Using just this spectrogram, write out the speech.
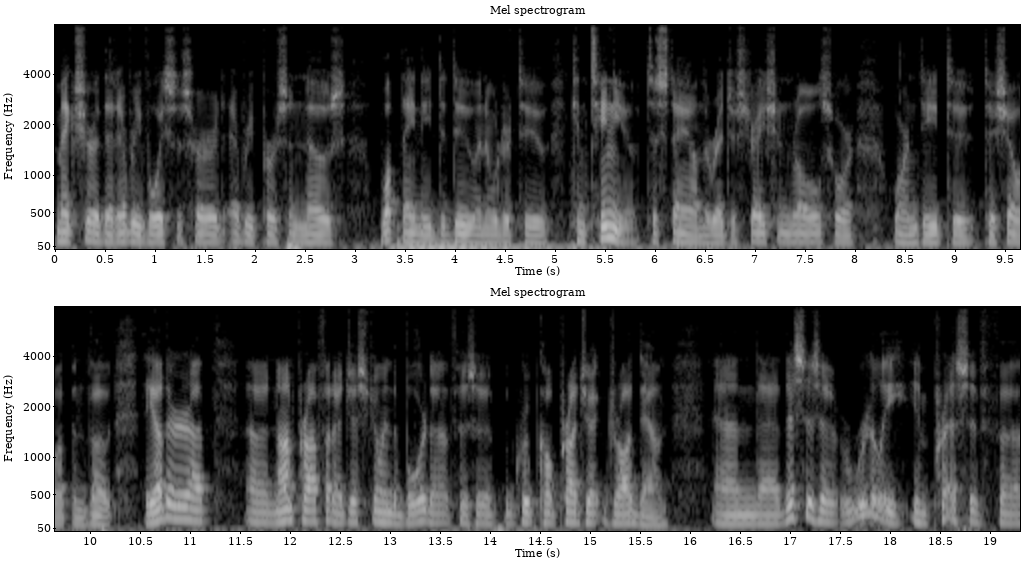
make sure that every voice is heard, every person knows what they need to do in order to continue to stay on the registration rolls or, or indeed to, to show up and vote. The other uh, uh, nonprofit I just joined the board of is a group called Project Drawdown. And uh, this is a really impressive uh,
